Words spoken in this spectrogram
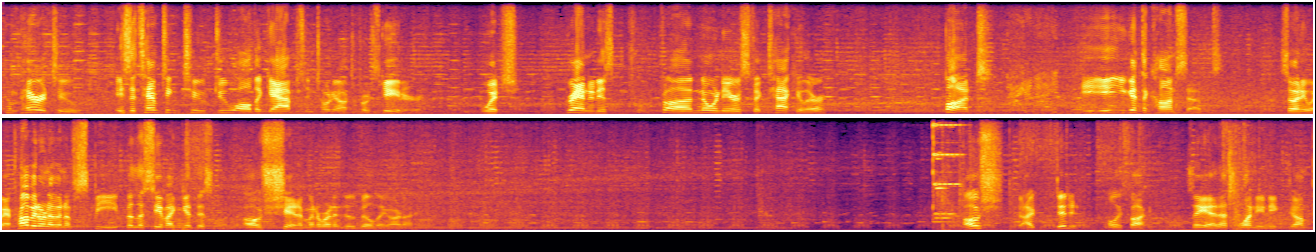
compare it to is attempting to do all the gaps in Tony Hawk's Pro Skater, which, granted, is uh, nowhere near as spectacular, but you get the concept. So anyway, I probably don't have enough speed, but let's see if I can get this one. Oh shit, I'm gonna run into the building, aren't I? Oh, sh I did it. Holy fuck. So yeah, that's one unique jump.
